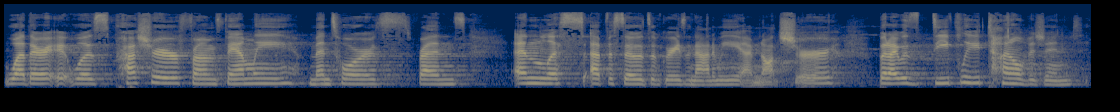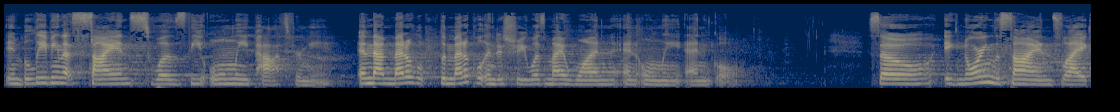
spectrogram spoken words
Whether it was pressure from family, mentors, friends, endless episodes of Grey's Anatomy, I'm not sure, but I was deeply tunnel visioned in believing that science was the only path for me and that the medical industry was my one and only end goal. So, ignoring the signs like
